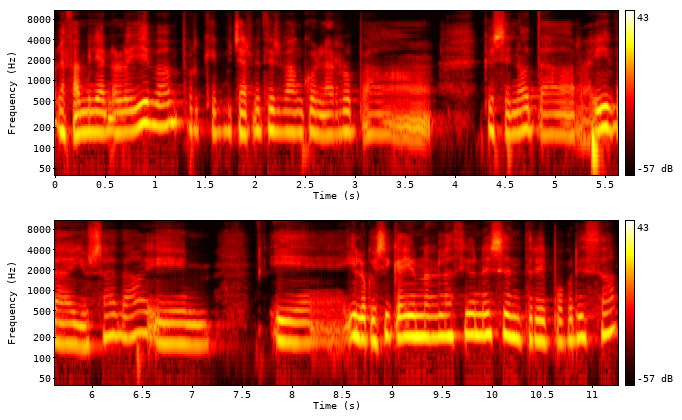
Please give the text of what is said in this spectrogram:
la familia no lo lleva porque muchas veces van con la ropa que se nota raída y usada y y, lo que sí que hay una relación es entre pobreza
